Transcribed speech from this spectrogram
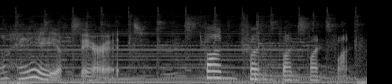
Oh, hey, a ferret. Fun, fun, fun, fun, fun.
